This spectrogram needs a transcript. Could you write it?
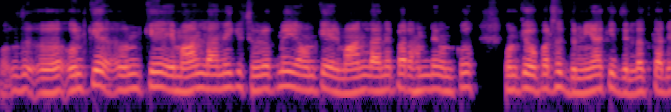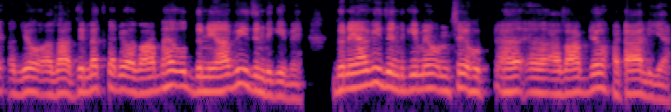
उनके उनके ईमान लाने की सूरत में या उनके ईमान लाने पर हमने उनको, उनके ऊपर से दुनिया की जिल्लत का जो अजाब जिल्लत का जो अजाब है वो दुनियावी ज़िंदगी में, दुनियावी ज़िंदगी में उनसे अजाब जो हटा लिया।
